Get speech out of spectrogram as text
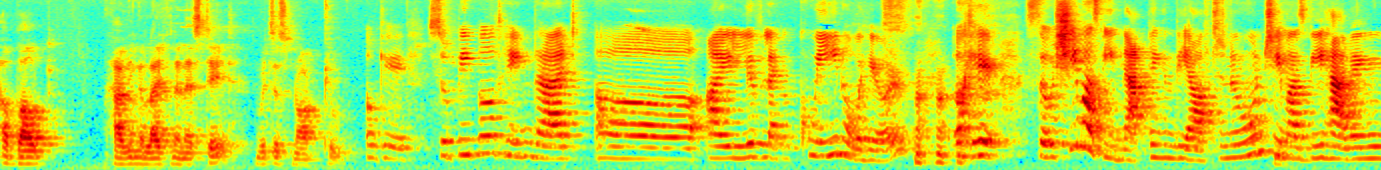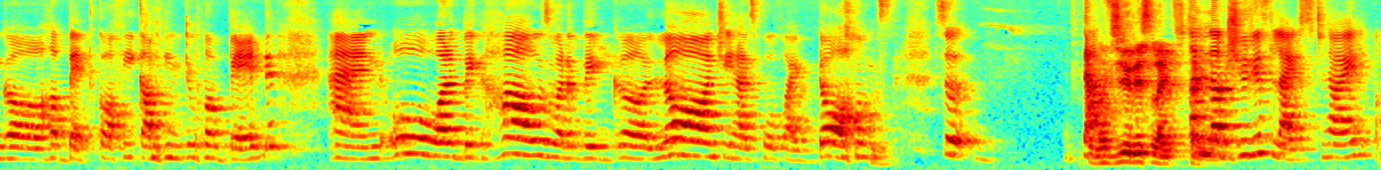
about having a life in an estate, which is not true? Okay, so people think that uh, I live like a queen over here. okay, so she must be napping in the afternoon. She must be having uh, her bed coffee coming to her bed. And oh, what a big house, what a big uh, lawn. She has four, five dogs. So It's a luxurious lifestyle. a luxurious lifestyle, a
